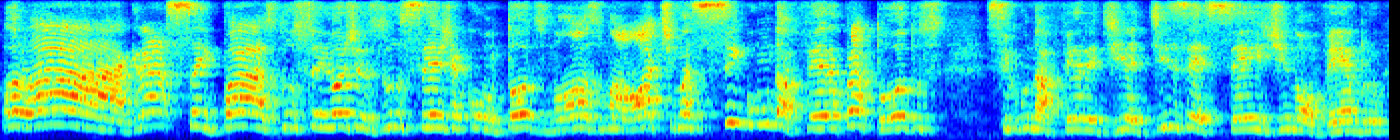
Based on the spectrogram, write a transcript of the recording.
Olá, graça e paz do Senhor Jesus seja com todos nós. Uma ótima segunda-feira para todos. Segunda-feira, dia 16 de novembro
